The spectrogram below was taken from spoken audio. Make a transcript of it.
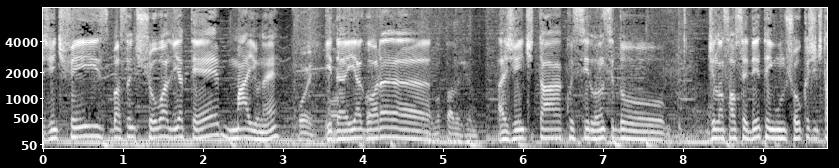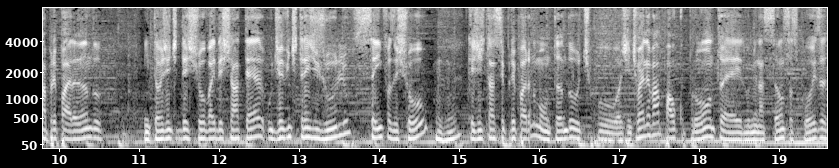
gente fez bastante show ali até maio, né? Foi. E daí agora a gente tá com esse lance do de lançar o CD, tem um show que a gente tá preparando. Então a gente deixou, vai deixar até o dia 23 de julho sem fazer show, Uhum. que a gente tá se preparando, montando, tipo, a gente vai levar palco pronto, é iluminação, essas coisas,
